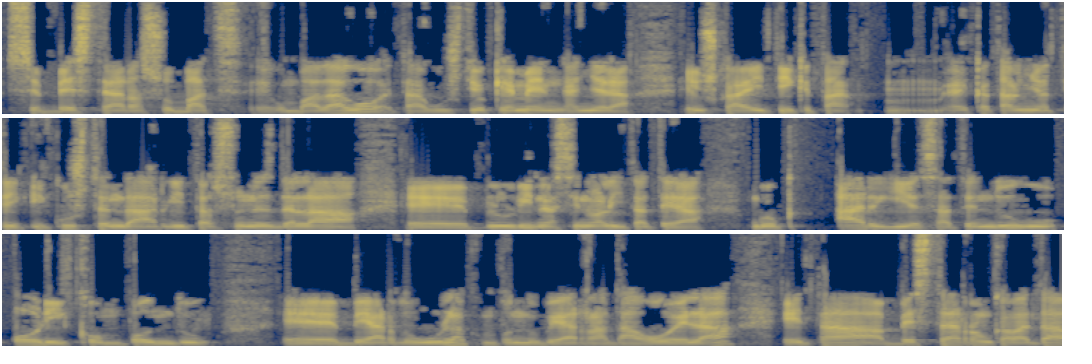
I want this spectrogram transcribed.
ze beste arazo bat egon badago, eta guztiok hemen gainera Euskaditik eta mm, Kataluniatik ikusten da argitasunez dela e, plurinazionalitatea. Guk argi esaten dugu hori konpondu e, behar dugula, konpondu beharra dagoela, eta beste erronka bat da,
